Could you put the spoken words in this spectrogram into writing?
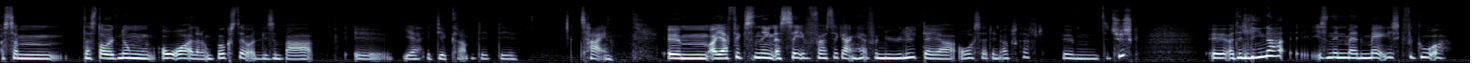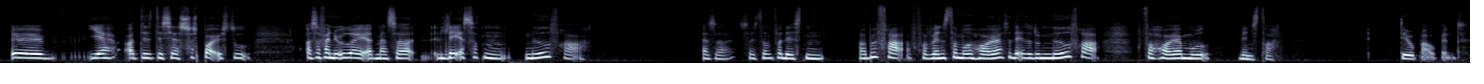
Og som, der står ikke nogen ord eller nogen bogstaver, det er ligesom bare øh, ja, et diagram, det, det er tegn. Øhm, og jeg fik sådan en at se for første gang her for nylig, da jeg oversatte en opskrift øhm, til tysk. Øh, og det ligner sådan en matematisk figur. Øh, ja, og det, det ser så spøjst ud. Og så fandt jeg ud af, at man så læser den nedefra. Altså, så i stedet for at læse den oppefra, fra venstre mod højre, så læser du den nedefra, fra højre mod venstre. Det er jo bagvendt.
